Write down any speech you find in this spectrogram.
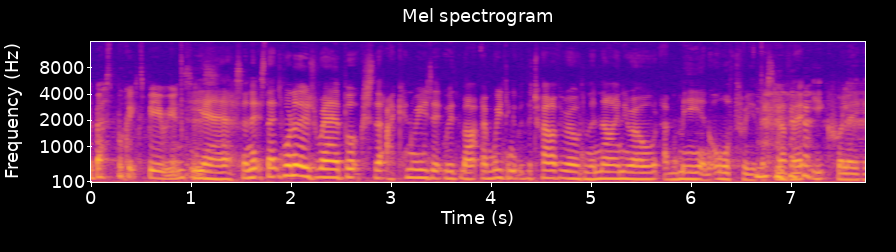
the best book experiences. Yes, and it's, it's one of those rare books that I can read it with my. I'm reading it with the 12 year old and the 9 year old, and me, and all three of us love it equally.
